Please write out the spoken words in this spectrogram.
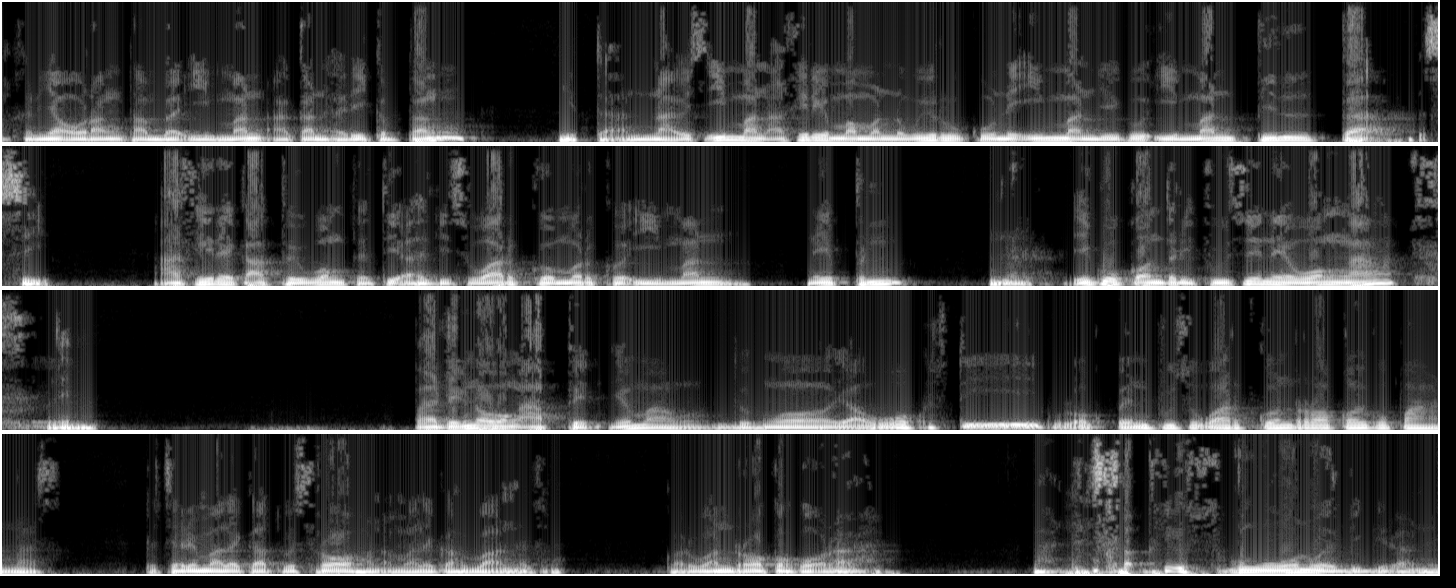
Akhirnya orang tambah iman akan hari kebang kita. Nah, wis iman akhirnya memenuhi rukun iman yaitu iman bil ba'si. Akhirnya kabeh wong dadi ahli swarga mergo iman ne ben iku kontribusi nih wong ngalim. Bandingno wong abid ya mau ndonga ya Allah Gusti kula kepen bu swarga neraka iku panas. Terjadi malaikat wis roh nah malaikat panas. Karuan neraka kok ora. Panas tapi ngono ya pikirane.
